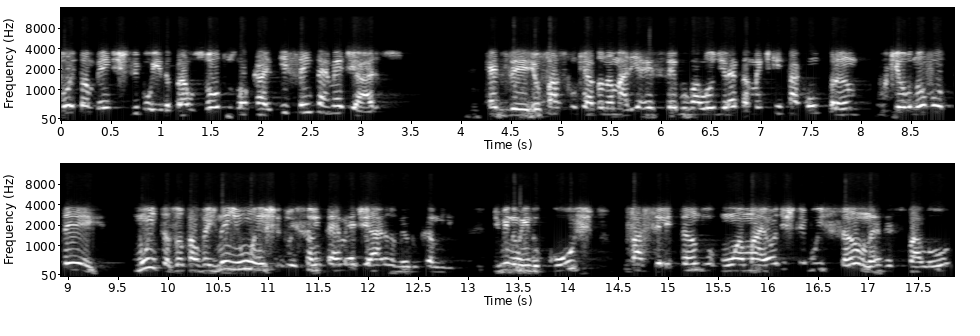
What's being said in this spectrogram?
foi também distribuída para os outros locais e sem intermediários. Quer dizer, eu faço com que a dona Maria receba o valor diretamente quem está comprando, porque eu não vou ter muitas ou talvez nenhuma instituição intermediária no meio do caminho, diminuindo o custo, facilitando uma maior distribuição né, desse valor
